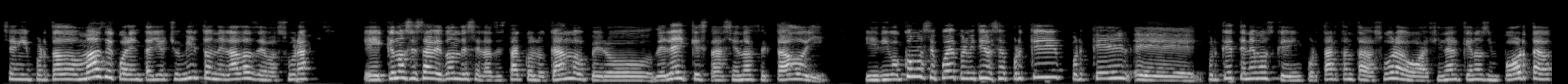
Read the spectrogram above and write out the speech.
se han importado más de 48 mil toneladas de basura eh, que no se sabe dónde se las está colocando, pero de ley que está siendo afectado y, digo, ¿cómo se puede permitir? O sea, ¿por qué, por qué, eh, por qué tenemos que importar tanta basura? O al final, ¿qué nos importa?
